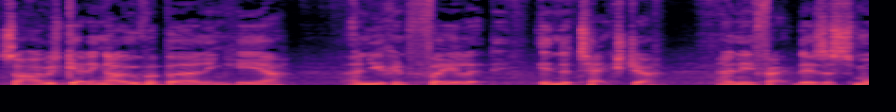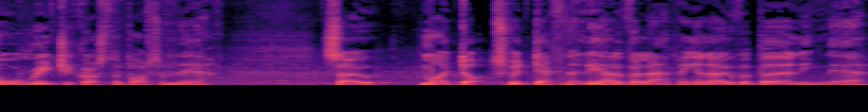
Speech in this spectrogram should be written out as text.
So I was getting over burning here and you can feel it in the texture and in fact there's a small ridge across the bottom there. So my dots were definitely overlapping and over burning there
